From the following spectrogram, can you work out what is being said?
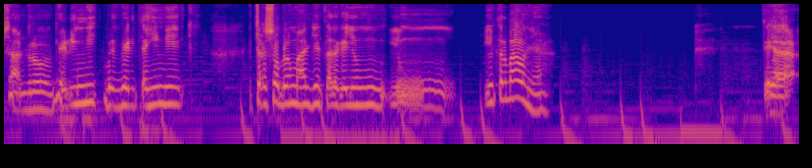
Sandro. Very neat, very tahimik. At saka sobrang mahal niya talaga yung, yung, yung trabaho niya. Kaya,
